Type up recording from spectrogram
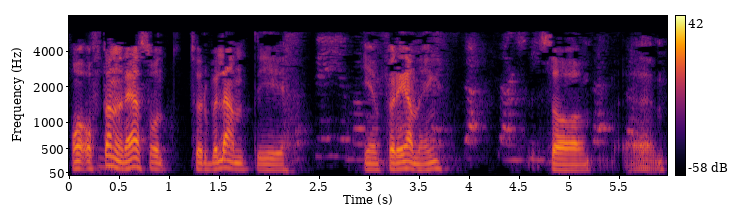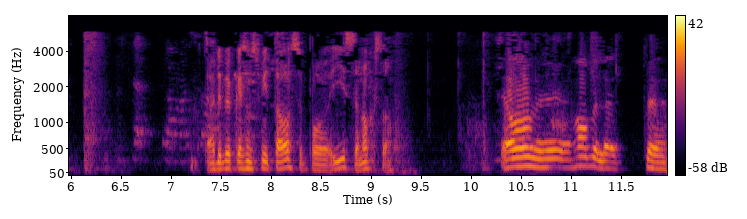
Och ofta när det är så turbulent i, i en förening så, eh, ja det brukar som smitta av sig på isen också. Ja, vi har väl ett eh,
